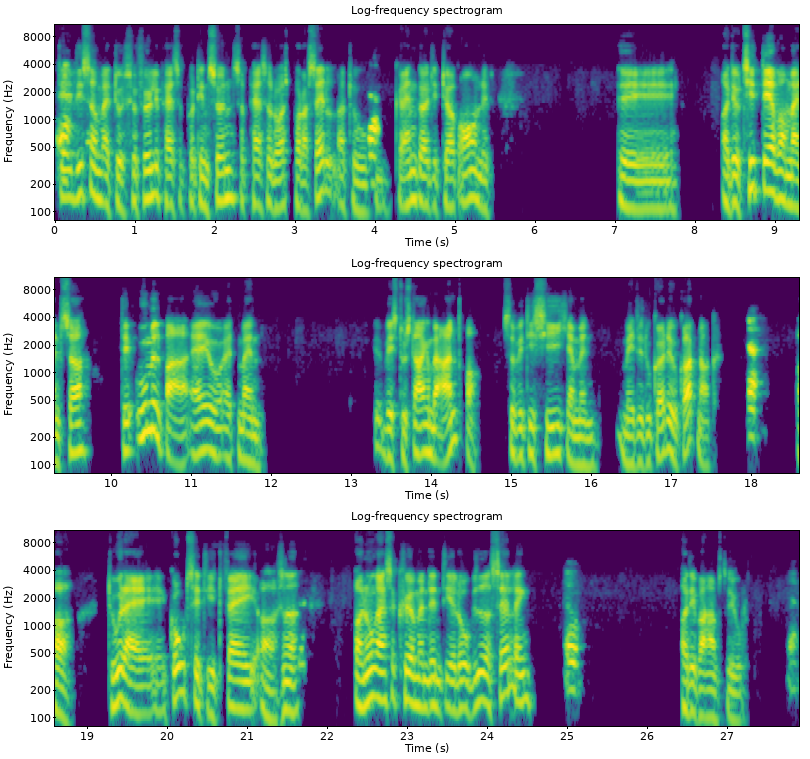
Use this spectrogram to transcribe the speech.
det er Ja. ligesom, at du selvfølgelig passer på din søn, så passer du også på dig selv, og du Ja. gerne gør dit job ordentligt. Øh, og det er jo tit der, hvor man så, det umiddelbare er jo, at man, hvis du snakker med andre, så vil de sige, jamen Mette, du gør det jo godt nok. Ja. Og du er da god til dit fag og sådan noget. Og nogle gange så kører man den dialog videre selv, ikke? Jo, Og det er bare hamsterhjul. Ja.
